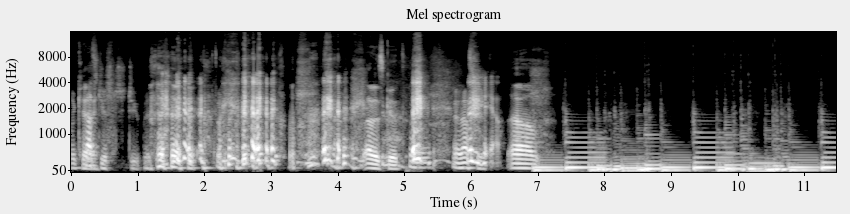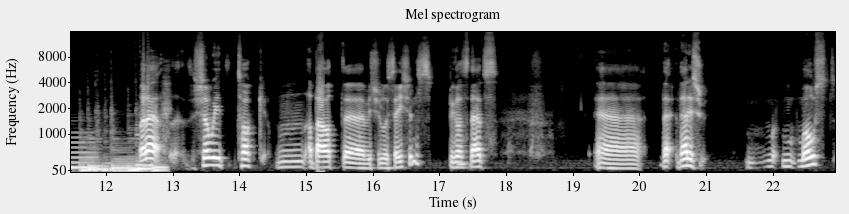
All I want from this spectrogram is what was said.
Okay. That's just stupid. that is good. yeah, that's good. yeah. Um, but uh, shall we talk mm, about uh, visualizations because that's uh, that that is m- m- most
